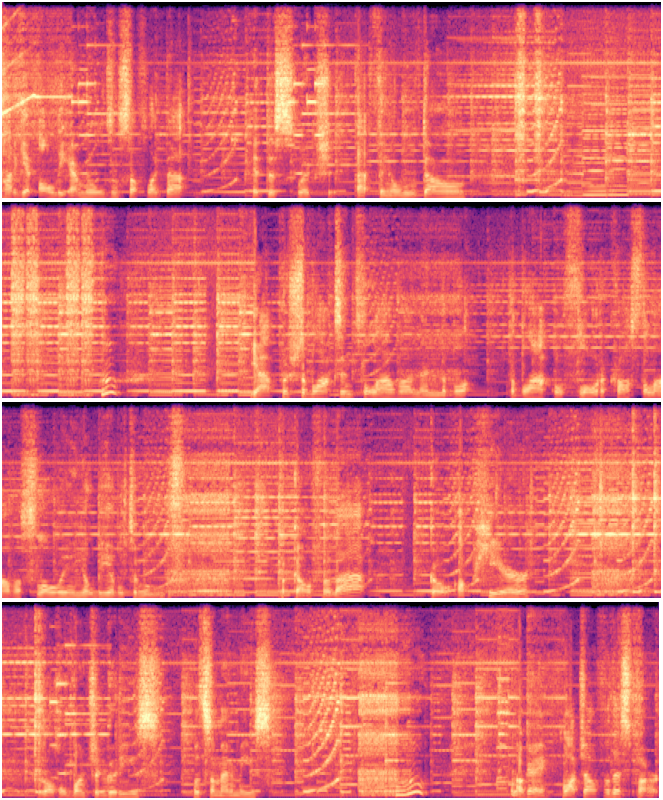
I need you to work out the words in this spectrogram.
how to get all the emeralds and stuff like that. Hit this switch, that thing will move down. Whew. Yeah, push the blocks into the lava and then the, blo the block will float across the lava slowly and you'll be able to move. Look out for that. Go up here. There's a whole bunch of goodies with some enemies. Woo. Okay, watch out for this part.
